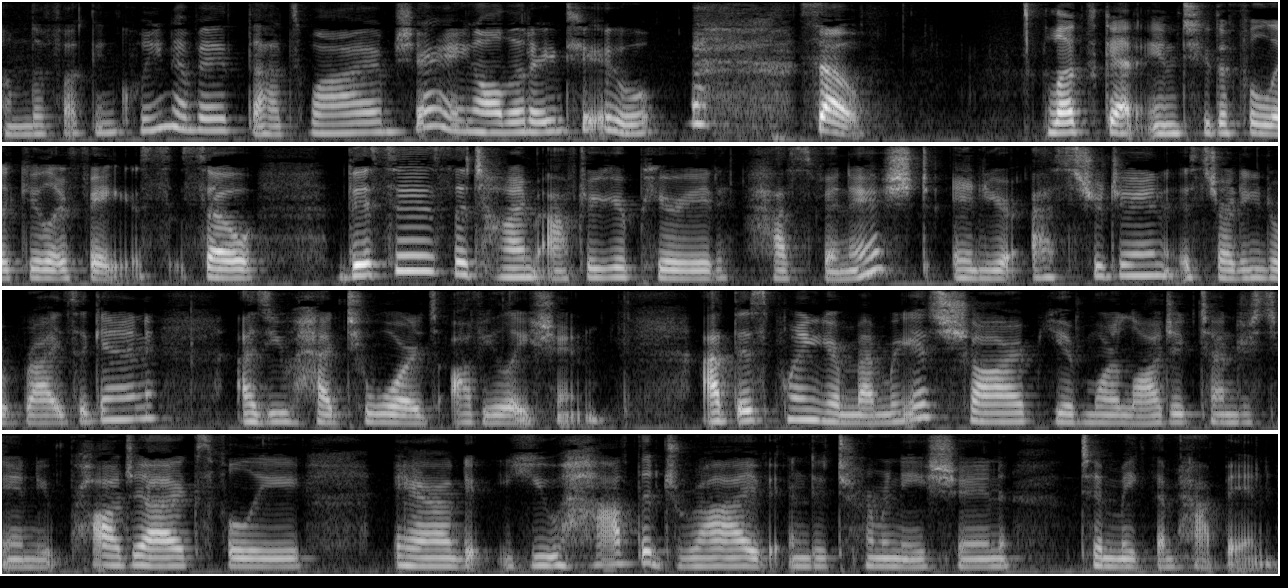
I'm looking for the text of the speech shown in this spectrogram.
I'm the fucking queen of it. That's why I'm sharing all that I do. So, let's get into the follicular phase. So, this is the time after your period has finished and your estrogen is starting to rise again as you head towards ovulation. At this point, your memory is sharp, you have more logic to understand new projects fully, and you have the drive and determination to make them happen.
